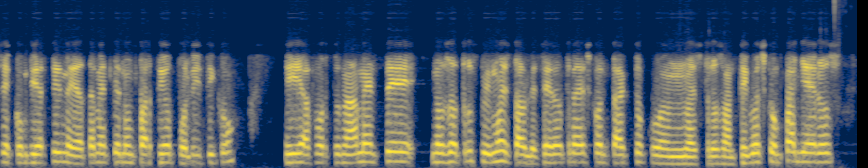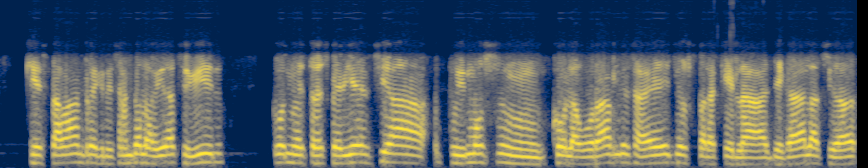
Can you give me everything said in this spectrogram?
se convierte inmediatamente en un partido político. Y afortunadamente nosotros pudimos establecer otra vez contacto con nuestros antiguos compañeros que estaban regresando a la vida civil. Con nuestra experiencia pudimos mm, colaborarles a ellos para que la llegada a la ciudad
